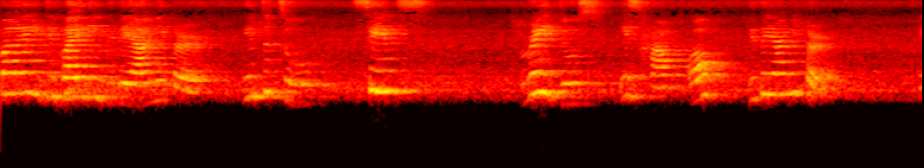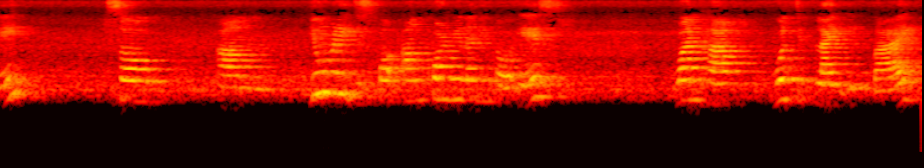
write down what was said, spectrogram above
by dividing the diameter into 2 since radius is half of the diameter. Okay? So, um, yung radius po, ang formula nito is 1 half multiply it by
